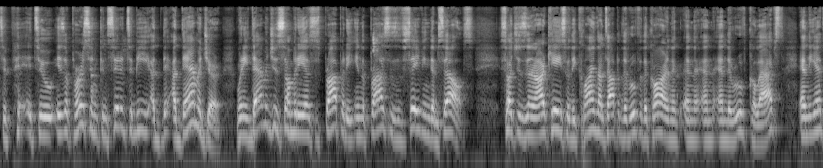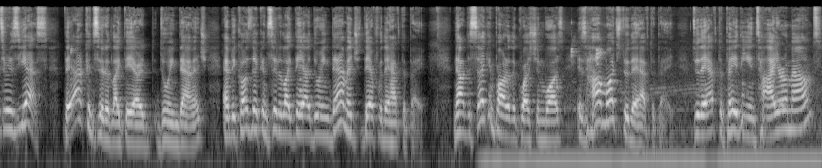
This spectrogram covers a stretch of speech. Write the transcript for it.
to pay, to is a person considered to be a, a damager when he damages somebody else's property in the process of saving themselves? Such as in our case where they climbed on top of the roof of the car and the, and the, and, and the roof collapsed. And the answer is yes. They are considered like they are doing damage. And because they're considered like they are doing damage, therefore they have to pay. Now the second part of the question was, is how much do they have to pay? Do they have to pay the entire amount?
